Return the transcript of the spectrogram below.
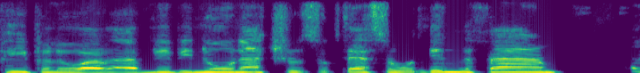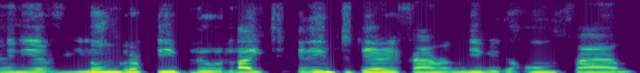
people who have, have maybe no natural successor within the farm, and then you have younger people who would like to get into dairy farming. Maybe the home farm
